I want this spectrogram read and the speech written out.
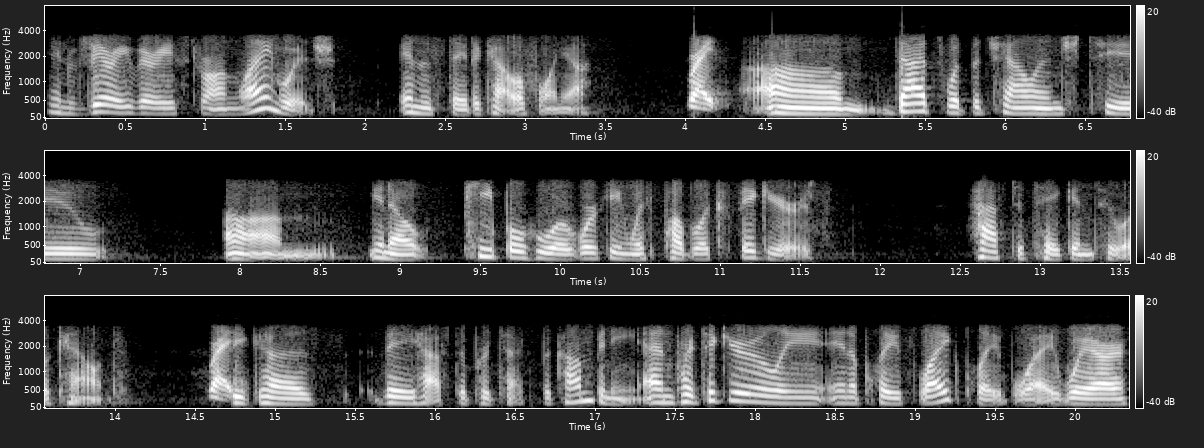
in very very strong language in the state of California. Right. Um, that's what the challenge to, um, you know, people who are working with public figures have to take into account. Right. Because they have to protect the company. And particularly in a place like Playboy where,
